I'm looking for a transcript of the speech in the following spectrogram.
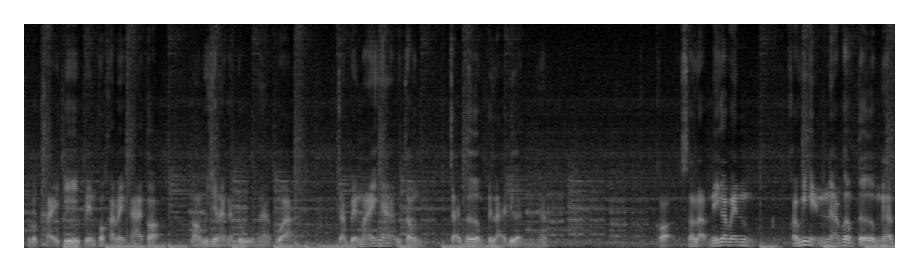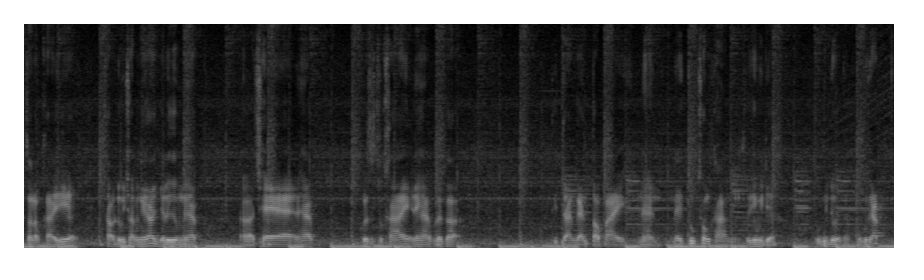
สำหรับใครที่เป็นพ่อค้าแม่ค้าก็ลองพิจารณากันดูนะครับว่าจำเป็นไหมฮะต้องจ่ายเพิ่มเป็นรายเดือนนะครับก็สำหรับนี้ก็เป็นความคิดเห็นนะเพิ่มเติมนะครับสำหรับใครที่ชอบดูชอบยังไงก็อย่าลืมนะครับแชร์นะครับกด subscribe นะครับแล้วก็ ติดตามกันต่อไปนะในทุกช่องทางโซเชียลมีเดียคุณนี้ด้วยนะขอบคุณครับ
